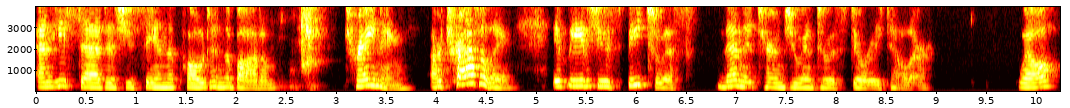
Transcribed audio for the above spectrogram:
And he said, as you see in the quote in the bottom, training or traveling, it leaves you speechless. Then it turns you into a storyteller. Well,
